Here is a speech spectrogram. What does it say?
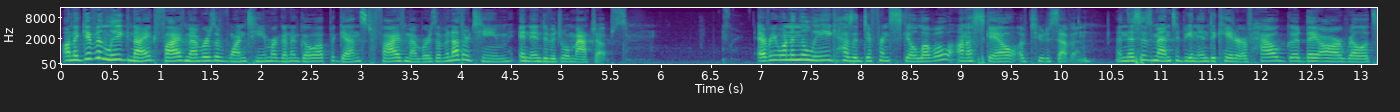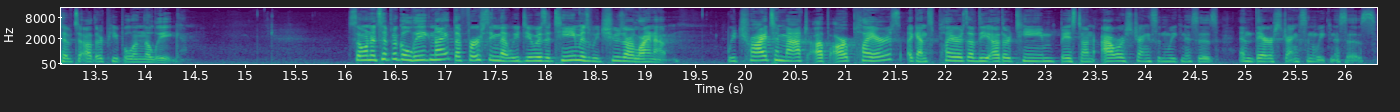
On a given league night, five members of one team are going to go up against five members of another team in individual matchups. Everyone in the league has a different skill level on a scale of 2 to 7, and this is meant to be an indicator of how good they are relative to other people in the league. So, on a typical league night, the first thing that we do as a team is we choose our lineup. We try to match up our players against players of the other team based on our strengths and weaknesses and their strengths and weaknesses.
